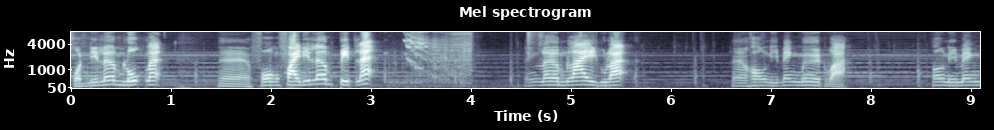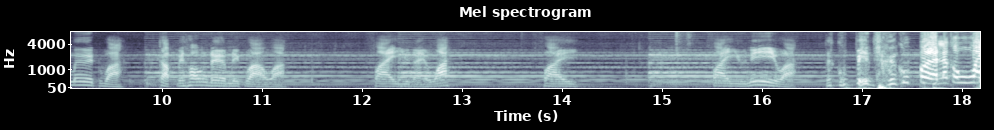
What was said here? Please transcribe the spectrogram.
ขนนี่เริ่มลุกแล้วโฟงไฟนี่เริ่มปิดแล้วแม่งเริ่มไล่กูละห้องนี้แม่งมืดว่ะ ห้องนี้แม่งมืดว่ะ กลับไปห้องเดิมดีกว่าว่ะ ไฟอยู่ไหนวะ ไฟ ไฟอยู่นี่ว่ะ แต่กูปิด กูเปิดแล้วก็ไว้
